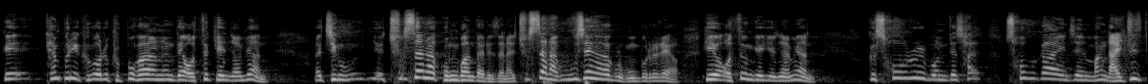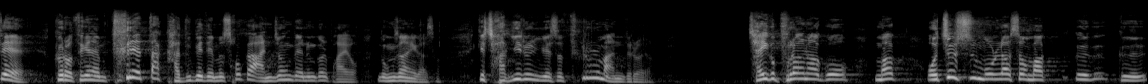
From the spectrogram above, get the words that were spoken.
그 템플이 그거를 극복하는데 어떻게 했냐면 지금 축산학 공부한다 그러잖아요. 축산학 우생학을 공부를 해요. 그게 어떤 계기냐면 그 소를 보는데 소가 이제 막 날뛸 때 그걸 어떻게 하냐면 틀에 딱 가두게 되면 소가 안정되는 걸 봐요. 농장에 가서. 자기를 위해서 틀을 만들어요. 자기가 불안하고 막 어쩔 수 몰라서 막 그, 그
